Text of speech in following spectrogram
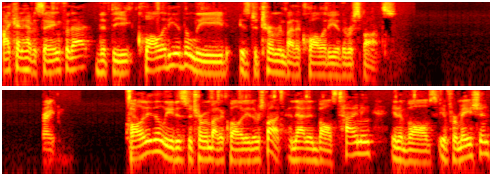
I kind of have a saying for that, that the quality of the lead is determined by the quality of the response. Right. Quality of the lead is determined by the quality of the response, and that involves timing, it involves information.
